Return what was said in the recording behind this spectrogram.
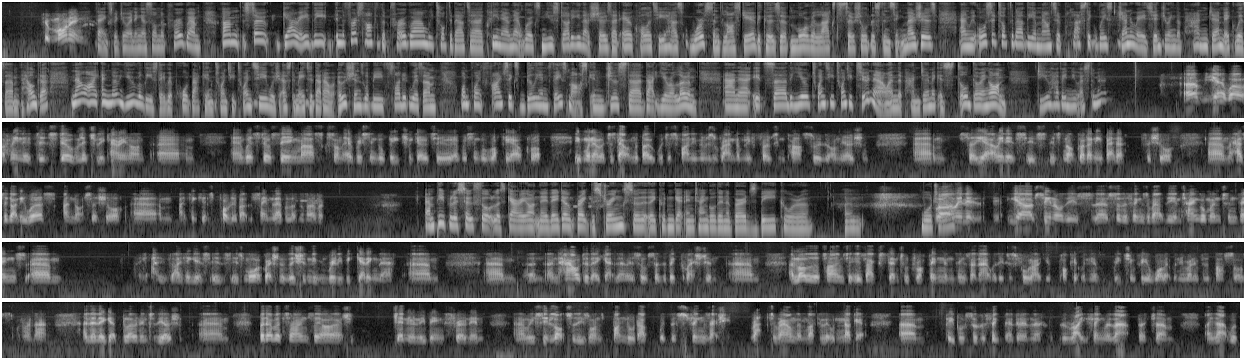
Good morning. Thanks for joining us on the program. Um, so, Gary, the in the first half of the program, we talked about uh, Clean Air Network's new study that shows that air quality has worsened last year because of more relaxed social distancing measures, and we also talked about the amount of plastic waste generated during the pandemic with um, Helga. Now, I, I know you released a report back in 2020 which estimated that our oceans would be flooded with um, 1.56 billion face masks in just uh, that year alone, and uh, it's uh, the year 2022 now, and the pandemic is still going on. Do you have a new estimate? Um, yeah, well, I mean, it's, it's still literally carrying on. Um, and we're still seeing masks on every single beach we go to, every single rocky outcrop. Even when I'm just out on the boat, we're just finding them just randomly floating past through on the ocean. Um, so yeah, I mean, it's it's it's not got any better for sure. Um, has it got any worse? I'm not so sure. Um, I think it's probably about the same level at the moment. And people are so thoughtless, Gary, aren't they? They don't break the strings so that they couldn't get entangled in a bird's beak or a um, water. Well. I mean, it, yeah, I've seen all these uh, sort of things about the entanglement and things. Um, I, I think it's, it's it's more a question of they shouldn't even really be getting there. Um, um, and, and how do they get there is also the big question. Um, a lot of the times it is accidental dropping and things like that, where they just fall out of your pocket when you're reaching for your wallet when you're running for the bus or something like that, and then they get blown into the ocean. Um, but other times they are actually genuinely being thrown in. Uh, we see lots of these ones bundled up with the strings actually wrapped around them like a little nugget. Um, people sort of think they're doing the, the right thing with that, but um, I that would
